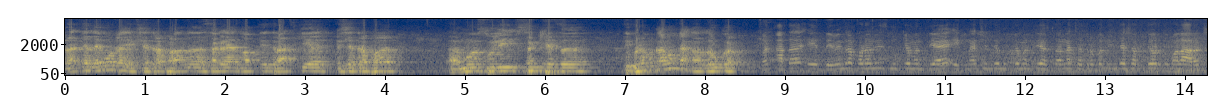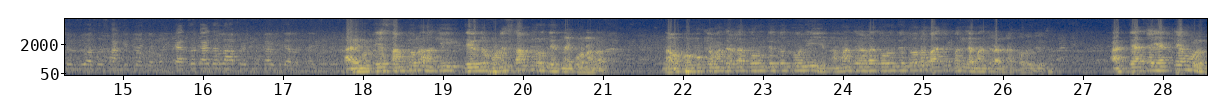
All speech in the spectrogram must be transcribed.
राज्य लय मोठं आहे. क्षेत्रफळानं सगळ्याच बाबतीत राजकीय क्षेत्रफळ महसुली संख्येचं ती भ्रम काढून टाका लवकर. पण आता देवेंद्र फडणवीस मुख्यमंत्री आहे एकनाथ शिंदे मुख्यमंत्री असताना छत्रपतींच्या शक्तीवर तुम्हाला आरक्षण देऊ असं सांगितलं होतं. मग त्याचं काय झालं? हा प्रश्न काय विचारत नाही? अरे मग ते सांगतो ना की देवेंद्र फडणवीस काम करून देत नाही कोणाला. ना उपमुख्यमंत्र्याला करून देतो तो नाही ना मंत्र्याला करून देतो ना भाजपमधल्या मंत्र्यांना करून देतो. आणि त्याच्या एकट्यामुळं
